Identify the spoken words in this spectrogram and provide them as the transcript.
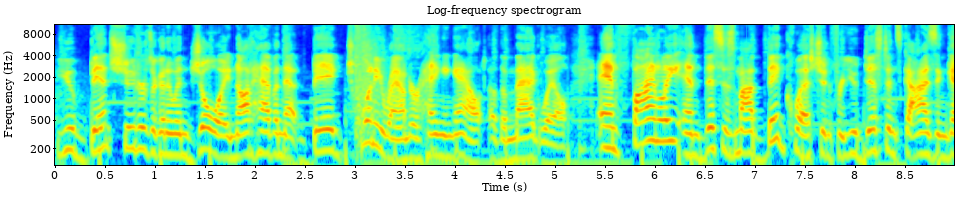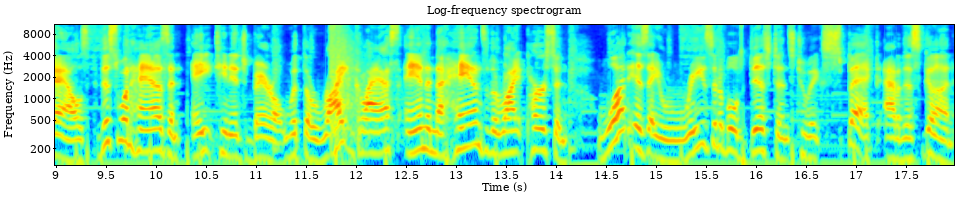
You bench shooters are going to enjoy not having that big 20 rounder hanging out of the magwell. And finally, and this is my big question for you distance guys and gals, this one has an 18 inch barrel. With the right glass and in the hands of the right person, what is a reasonable distance to expect out of this gun?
